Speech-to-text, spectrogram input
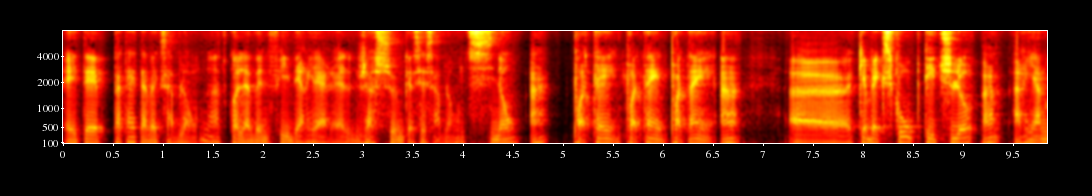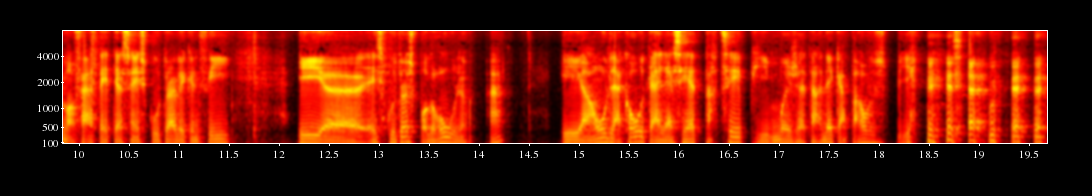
elle était peut-être avec sa blonde. En tout cas, elle avait une fille derrière elle. J'assume que c'est sa blonde. Sinon, hein, potin, potin, potin, hein. Euh, Québec Scoop, t'es-tu là? Hein? Ariane Moffat était sur un scooter avec une fille. Et euh, un scooter, c'est pas gros, là. Hein? Et en haut de la côte, elle essayait de partir, puis moi, j'attendais qu'elle passe, puis le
